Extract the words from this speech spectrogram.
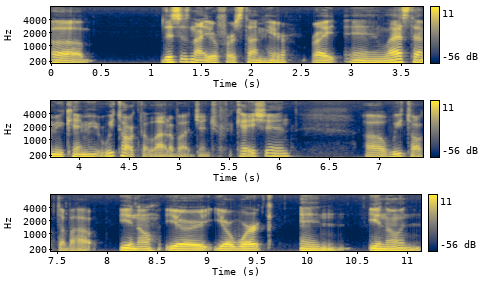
uh, this is not your first time here, right? And last time you came here, we talked a lot about gentrification. Uh, we talked about, you know, your your work in, you know, in,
